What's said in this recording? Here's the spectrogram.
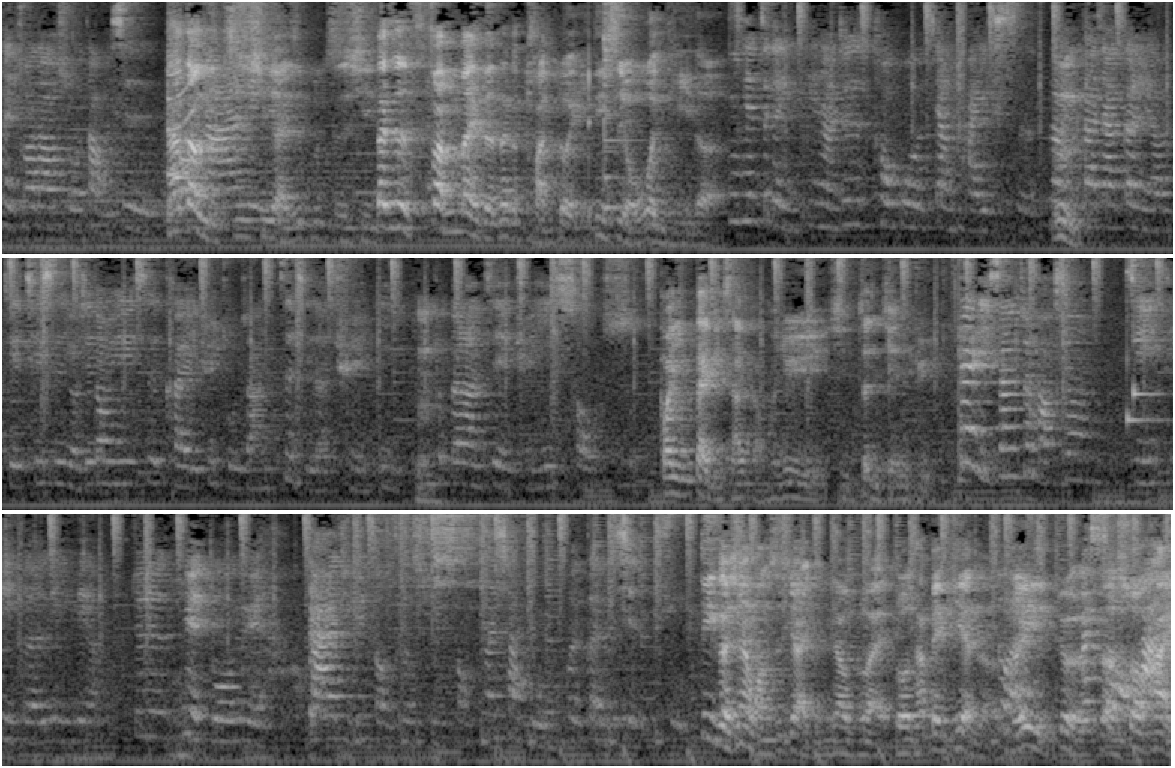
可以抓到说到底是他到底知悉还是不知悉，但是贩卖的那个团队一定是有问题的。今天这个影片啊，就是透过这样拍摄，让大家更了解，其实有些东西是可以去主张自己的权益，就不要让自己的权益受损。欢迎代理商赶快去行政检举，代理商最好是用。集体的力量就是越多越好，大家一起去走这个诉讼，那效果会更显著。第一个，现在王思佳已经跳出来说他被骗了，所以就有一个受害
